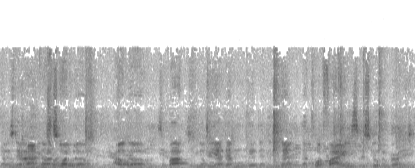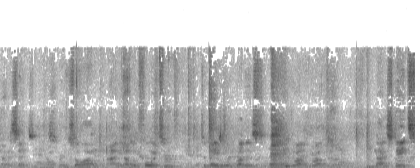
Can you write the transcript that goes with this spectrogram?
You understand? I, you know, I started with um, Elder um, Zabak. You know, we had that movement, and that, that caught fire, and it's, it's still been burning ever since. So, um, I, you know, I look forward to to laboring with brothers you know, throughout throughout the United States,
